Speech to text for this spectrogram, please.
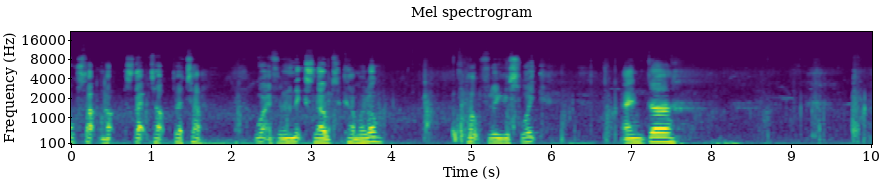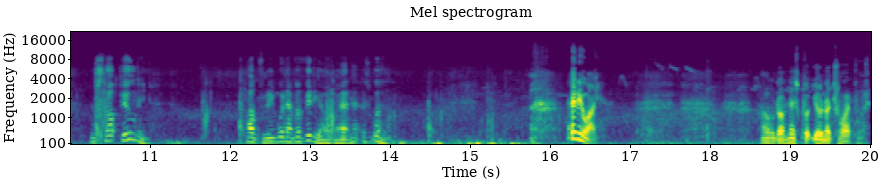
All stacked up, stacked up better. Waiting for the next load to come along. Hopefully this week. And uh, we'll start building. Hopefully we'll have a video about it as well. Anyway. Hold on, let's put you on a tripod.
